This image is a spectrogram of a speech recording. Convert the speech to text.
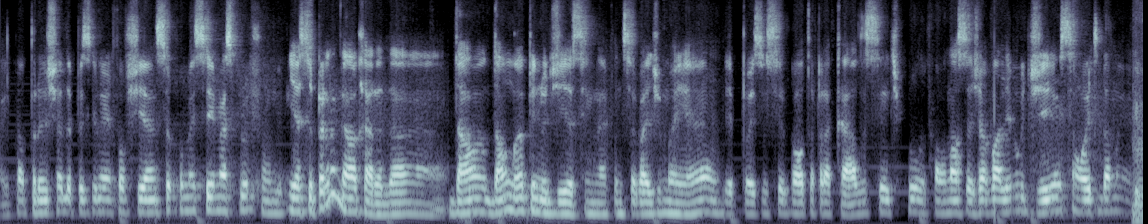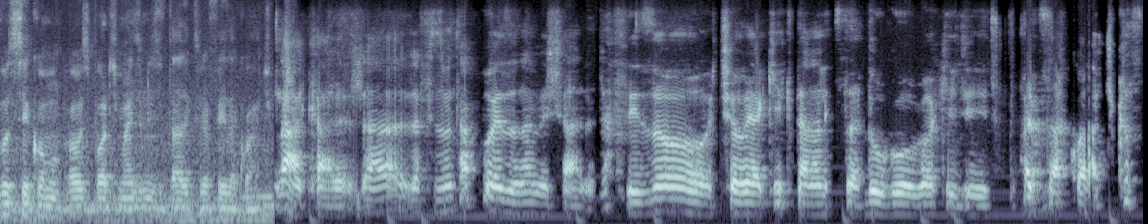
Aí com a prancha, depois que eu ganhei confiança, eu comecei mais profundo. E é super legal, cara. Dá, dá, um- dá um up no dia, assim, né? Quando você vai de manhã, depois você volta pra casa, você, tipo, fala, nossa, já valeu o dia, são 8 da manhã. E você, como? Qual é o esporte mais inusitado que você já fez aquático? Ah, cara, já, já fiz muita coisa, né, bichada? Já fiz o. Deixa eu ver aqui que tá na lista do Google aqui de esportes aquáticos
